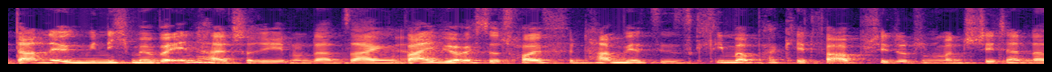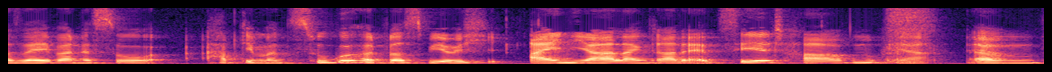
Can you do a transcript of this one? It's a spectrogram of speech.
dann irgendwie nicht mehr über Inhalte reden und dann sagen, ja. weil wir euch so toll finden, haben wir jetzt dieses Klimapaket verabschiedet und man steht dann da selber und ist so, habt ihr mal zugehört, was wir euch ein Jahr lang gerade erzählt haben? Ja, ähm,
